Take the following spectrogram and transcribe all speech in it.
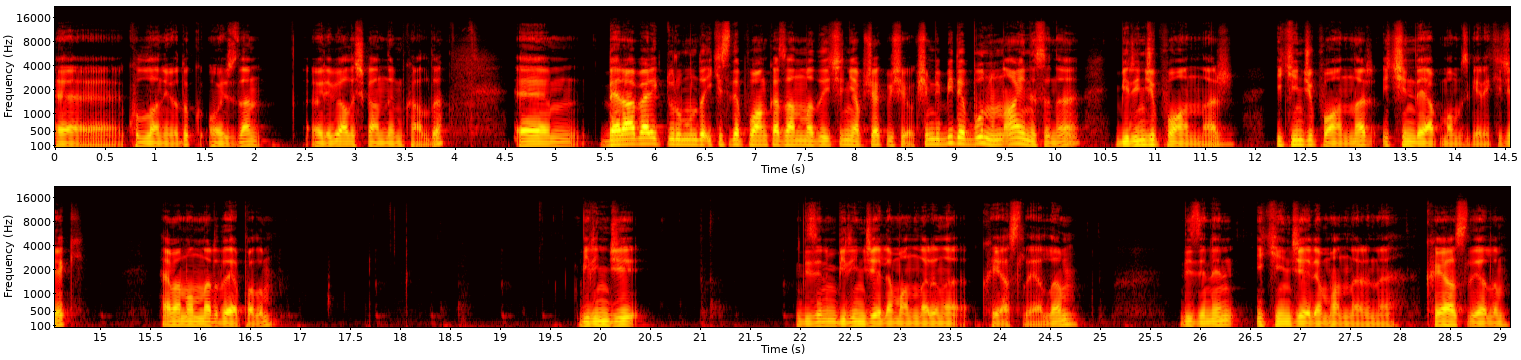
e, kullanıyorduk. O yüzden öyle bir alışkanlığım kaldı. Ee, beraberlik durumunda ikisi de puan kazanmadığı için yapacak bir şey yok. Şimdi bir de bunun aynısını birinci puanlar, ikinci puanlar içinde yapmamız gerekecek. Hemen onları da yapalım. Birinci dizinin birinci elemanlarını kıyaslayalım. Dizinin ikinci elemanlarını kıyaslayalım.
